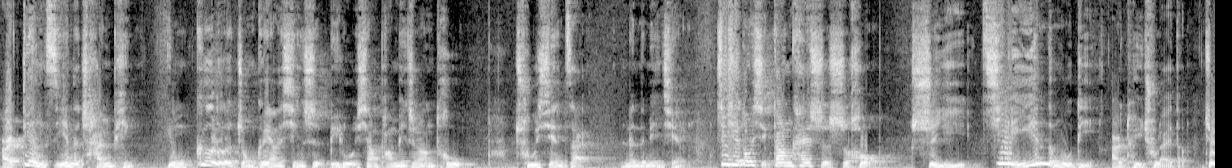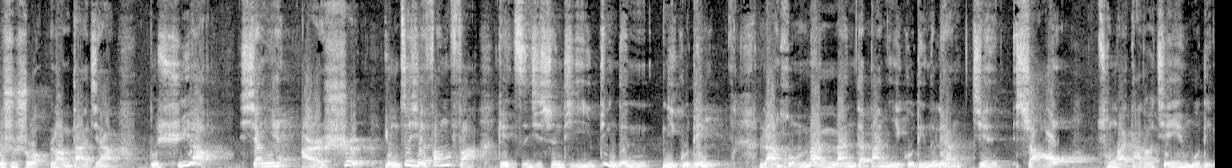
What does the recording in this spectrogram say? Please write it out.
而电子烟的产品用各种各样的形式，比如像旁边这张图，出现在人的面前。这些东西刚开始的时候。是以戒烟的目的而推出来的，就是说让大家不需要香烟，而是用这些方法给自己身体一定的尼古丁，然后慢慢的把尼古丁的量减少，从而达到戒烟目的。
